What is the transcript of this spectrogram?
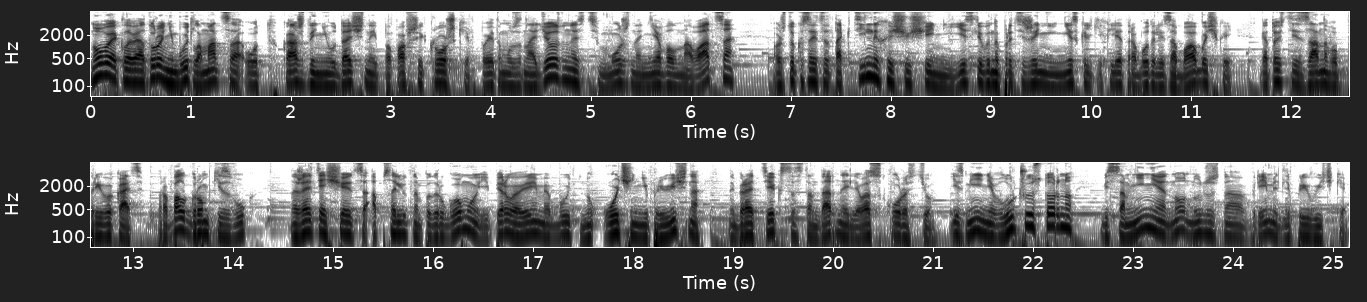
Новая клавиатура не будет ломаться от каждой неудачной попавшей крошки, поэтому за надежность можно не волноваться. А что касается тактильных ощущений, если вы на протяжении нескольких лет работали за бабочкой, готовьтесь заново привыкать. Пропал громкий звук, нажатия ощущаются абсолютно по-другому, и первое время будет ну очень непривычно набирать текст со стандартной для вас скоростью. Изменения в лучшую сторону, без сомнения, но нужно время для привычки.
